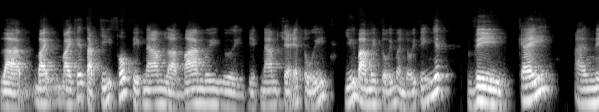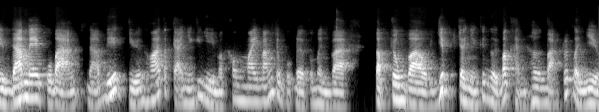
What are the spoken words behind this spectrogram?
là bài, bài cái tạp chí Forbes Việt Nam là 30 người Việt Nam trẻ tuổi dưới 30 tuổi mà nổi tiếng nhất. Vì cái à, niềm đam mê của bạn đã biết chuyển hóa tất cả những cái gì mà không may mắn trong cuộc đời của mình và tập trung vào giúp cho những cái người bất hạnh hơn bạn rất là nhiều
